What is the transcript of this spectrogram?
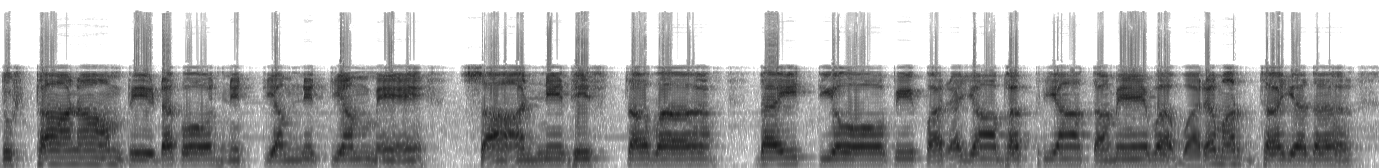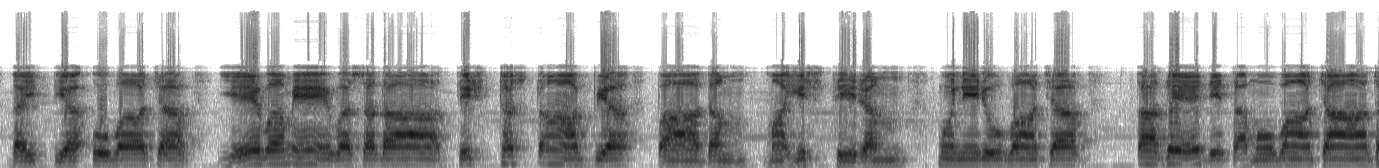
दुष्टानां पीडको नित्यं नित्यं मे सान्निधिस्तव। दैत्योऽपि परया भक्त्या तमेव वरमर्धयद दैत्य उवाच एवमेव सदा तिष्ठस्थाप्य पादं मयि स्थिरं। मुनिरुवाच तमुवाचाध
